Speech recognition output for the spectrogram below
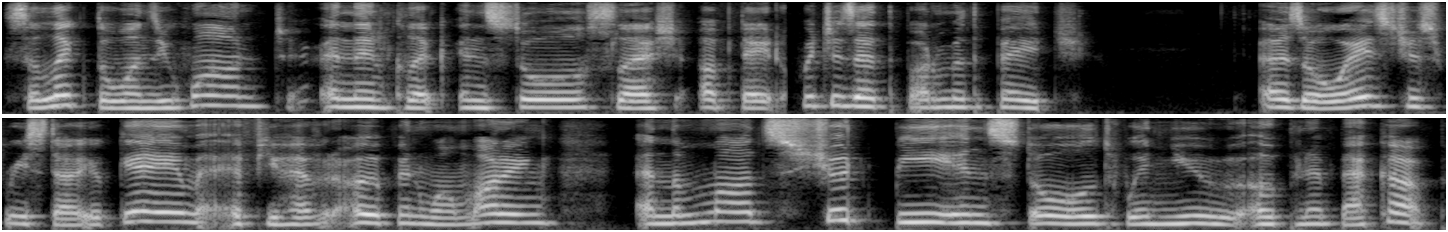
select the ones you want, and then click install slash update, which is at the bottom of the page. As always, just restart your game if you have it open while modding, and the mods should be installed when you open it back up.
